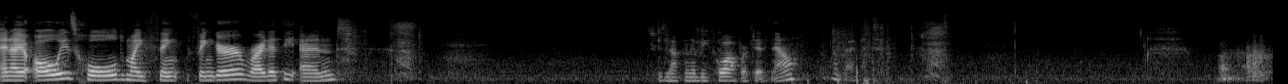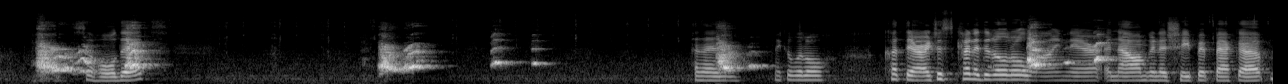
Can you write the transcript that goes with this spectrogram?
And I always hold my finger right at the end. She's not going to be cooperative now. So hold it. and then make a little cut there. I just kind of did a little line there and now I'm going to shape it back up.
